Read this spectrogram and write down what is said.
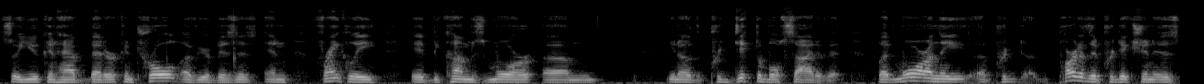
so you can have better control of your business and frankly it becomes more um, you know the predictable side of it but more on the uh, pre- part of the prediction is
